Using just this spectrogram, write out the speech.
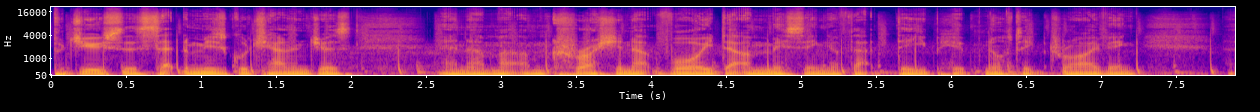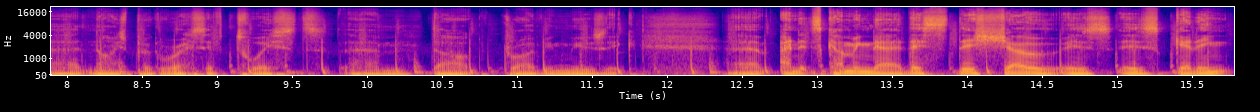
producers, set the musical challenges, and I'm, uh, I'm crushing that void that I'm missing of that deep hypnotic driving, uh, nice progressive twist, um, dark driving music, um, and it's coming there. This this show is is getting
